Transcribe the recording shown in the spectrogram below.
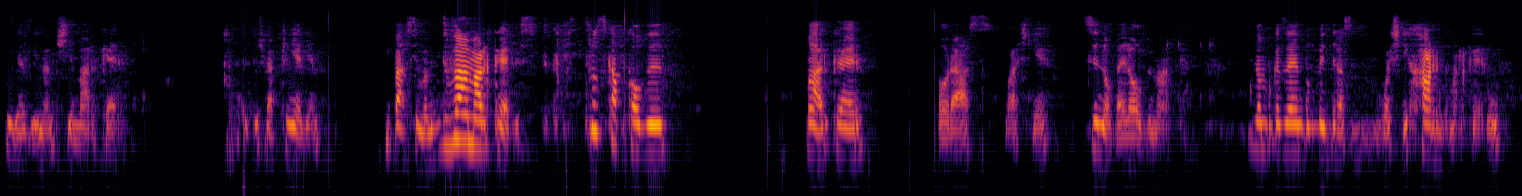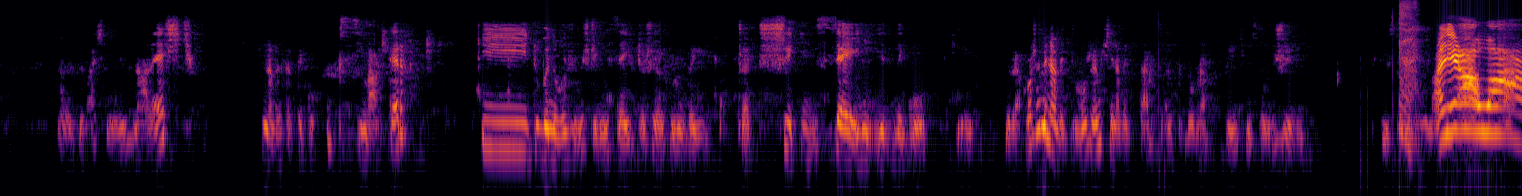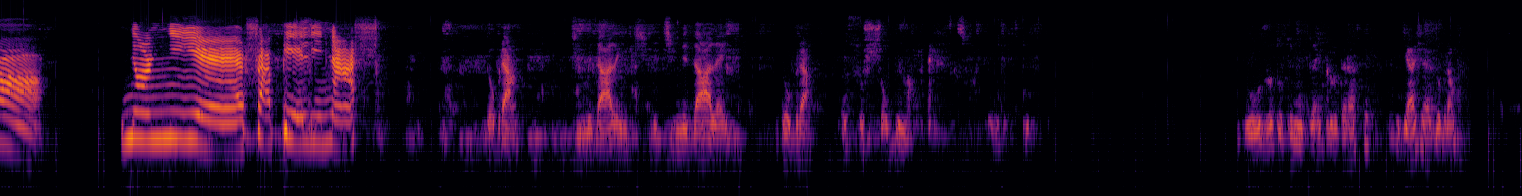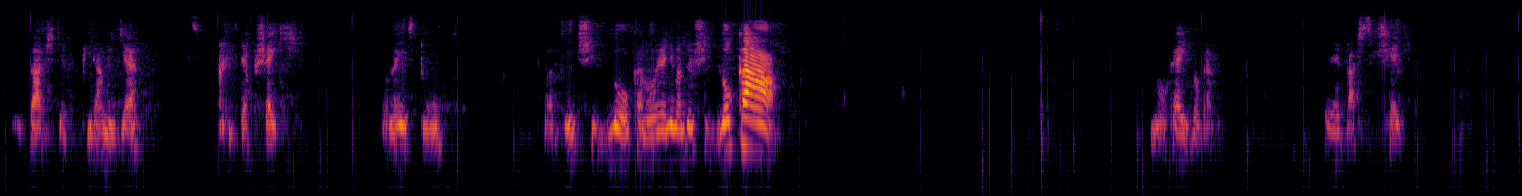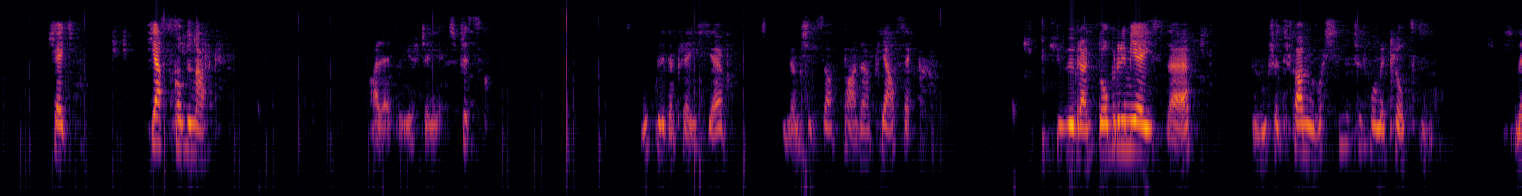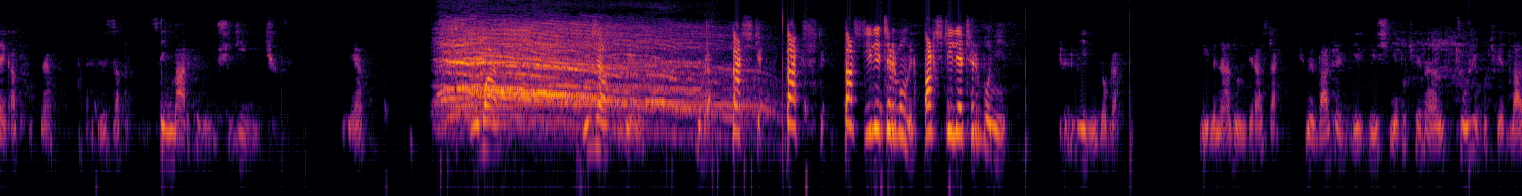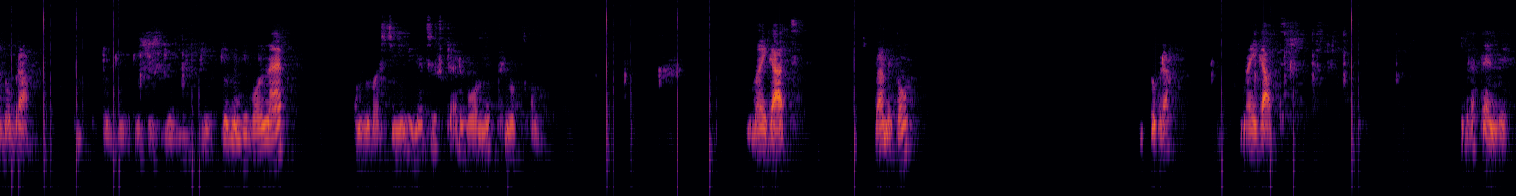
Pojawi nam się marker. Ale to świadczy, nie wiem. I patrzcie, mamy dwa markery. Truskawkowy marker oraz właśnie cynobelowy marker. Wam pokazałem podpowiedź teraz właśnie hard markerów. Należy właśnie znaleźć. Na przykład tego upsi marker. I tu będą jeszcze insane, chociaż ja tutaj kurczę trzy insane jednego. Dobra, możemy nawet, możemy się nawet zabić, ale to dobra, byliśmy stąd żyli. Ale ała! No nie, szapieli nasz. Dobra, lecimy dalej, lecimy dalej. Dobra, osuszowy marker. Dużo to tym tutaj teraz. Widziałaś, ale dobra. Zobaczcie, w piramidzie. Skryte przejście. Ona jest tu. Shift locka, no ja nie mam też shift locka! No okej, dobra. E, Patrzcie, siedzi. Siedzi. Piaskowy marker. Ale to jeszcze nie jest wszystko. Ukryte przejście. Nam się zapada piasek. Musimy wybrać dobre miejsce. Przetrwamy właśnie te czerwone klocki. Mega trudne. Za marki muszę się dziwić. Nie? No żartujemy. Dobra, patrzcie, patrzcie, patrzcie ile czerwonych, patrzcie ile czerwoni. Czerwieni, dobra. Idziemy na dół i teraz tak. Musimy walczyć, gdzie, gdzieś się nie podświetla, czuł się podświetla, dobra. Tu, tu, tu, tu, tu, będzie wolne. Zobaczcie, ile jest czerwonych klocków. Oh my god. Mamy to. Dobra. My god. Dobra, tędy.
